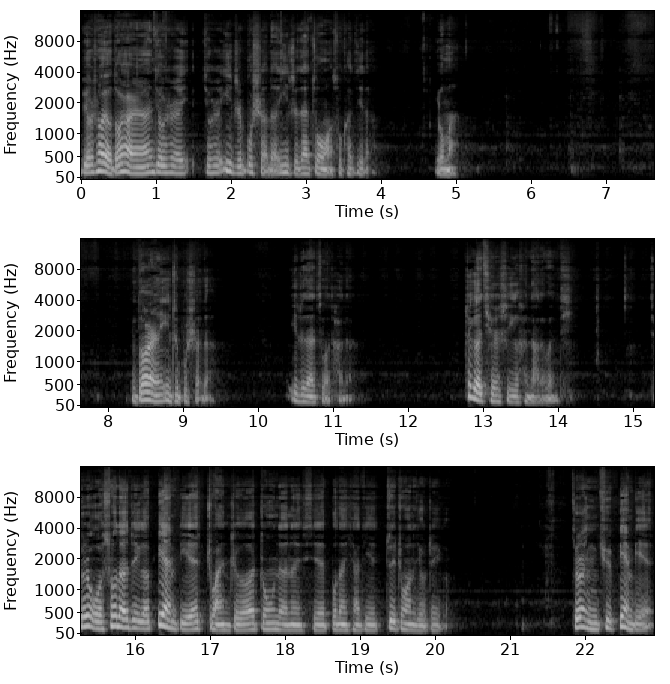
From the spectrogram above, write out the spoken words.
比如说有多少人就是就是一直不舍得一直在做网速科技的，有吗？有多少人一直不舍得，一直在做它的？这个其实是一个很大的问题，就是我说的这个辨别转折中的那些波段下跌，最重要的就是这个，就是你去辨别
